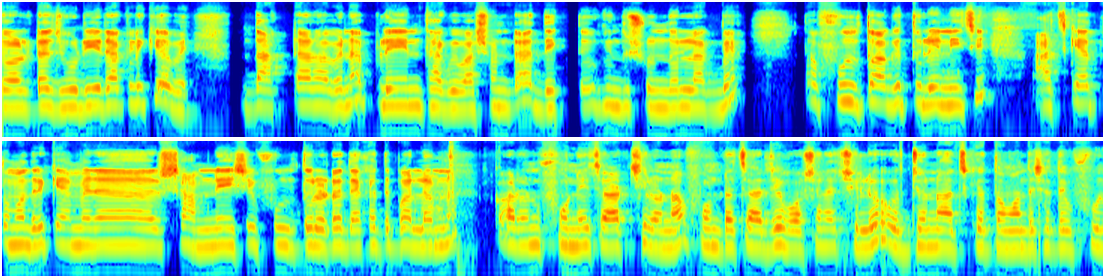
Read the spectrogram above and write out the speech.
জলটা ঝরিয়ে রাখলে কী হবে? দাগটা আর হবে না প্লেন থাকবে বাসনটা। দেখতেও কিন্তু সুন্দর লাগবে। তা ফুল তো আগে তুলে নিয়েছি। আজকে আর তোমাদের ক্যামেরার সামনে এসে ফুল তোলাটা দেখাতে পারলাম না। কারণ ফোনে চার্জ ছিল না, ফোনটা চার্জে বসানো ছিল। ওর জন্য আজকে তোমাদের সাথে ফুল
